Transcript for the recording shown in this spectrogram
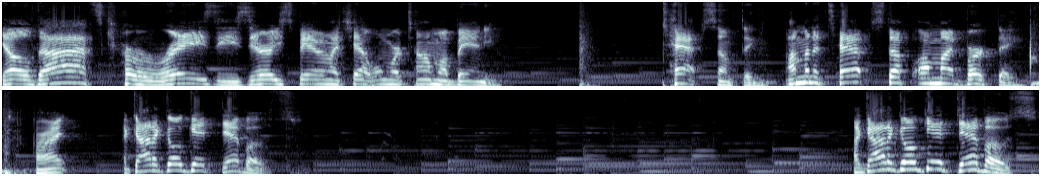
Yo, that's crazy. Zero, you spamming my chat one more time, I'll ban you. Tap something. I'm gonna tap stuff on my birthday. All right. I gotta go get Debos. I gotta go get Debos.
